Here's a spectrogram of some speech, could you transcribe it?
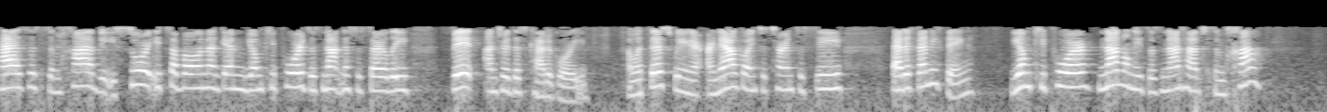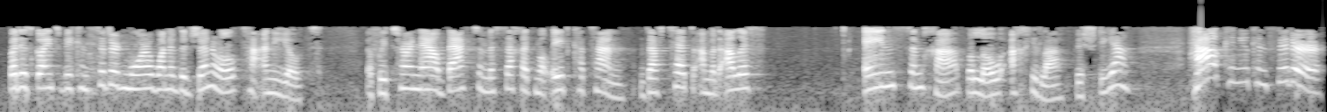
has a simcha, the isur itzavon. Again, Yom Kippur does not necessarily fit under this category. And with this, we are now going to turn to see that if anything, Yom Kippur not only does not have simcha, but is going to be considered more one of the general ta'aniyot. If we turn now back to Masechet Moed Katan, Daftet Amud Aleph, Ein Simcha below Achila Vishtiya. How can you consider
